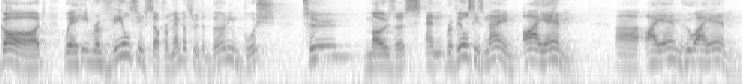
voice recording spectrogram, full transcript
God where he reveals himself. Remember, through the burning bush to Moses and reveals his name I am. Uh, I am who I am.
